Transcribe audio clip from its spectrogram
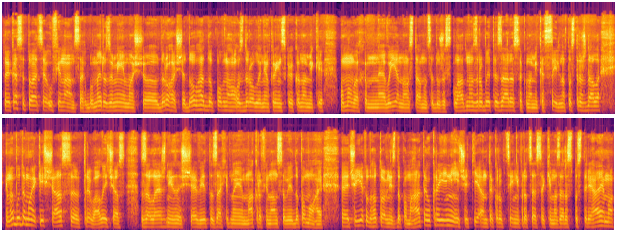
то яка ситуація у фінансах? Бо ми розуміємо, що дорога ще довга до повного оздоровлення української економіки в умовах воєнного стану. Це дуже складно зробити зараз. Економіка сильно постраждала, і ми будемо якийсь час, е, тривалий час, залежні ще від західної макрофінансової допомоги. Е, Чи є тут готовність допомагати Україні, і чи ті антикорупційні процеси, які ми зараз спостерігаємо,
